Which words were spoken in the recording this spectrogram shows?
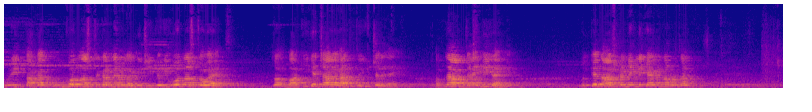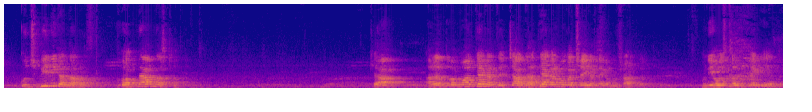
पूरी ताकत उनको नष्ट करने में लगनी चाहिए क्योंकि वो नष्ट हो गए। तो बाकी के चार आघाती तो क्यों चले जाएँगे। अपने आप जाएँगे ही जाएँगे। उनके नाश करने के लिए क्या करना पड़ता है? कुछ भी नहीं करना पड़ता। वो अपने आप नष्ट होते क्या? अनंत भगवान क्या करते हैं? चार घातिया कर्मों का क्षय करने का पुरुषार्थ करते उन्हीं अवस्था में क्या किया था।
